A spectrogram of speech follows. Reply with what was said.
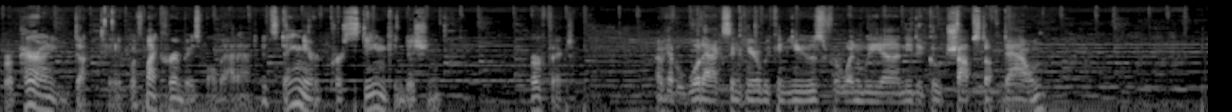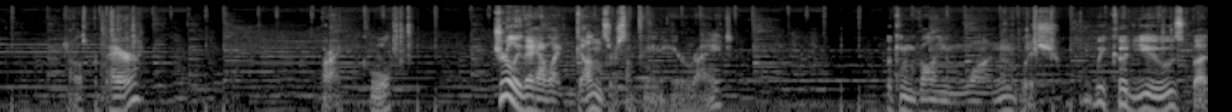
For repair, I need duct tape. What's my current baseball bat at? It's dang near pristine condition. Perfect. Now we have a wood axe in here we can use for when we uh, need to go chop stuff down. Now let's prepare. Alright, cool. Surely they have like guns or something in here, right? Cooking Volume 1, which we could use, but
